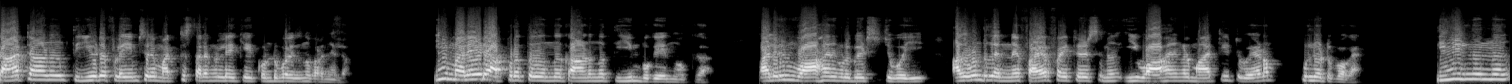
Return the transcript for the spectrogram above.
കാറ്റാണ് തീയുടെ ഫ്ലെയിംസിനെ മറ്റ് സ്ഥലങ്ങളിലേക്ക് കൊണ്ടുപോയതെന്ന് പറഞ്ഞല്ലോ. ഈ മലയുടെ അപ്പുറത്ത് നിന്ന് കാണുന്ന തീയും പുകയും നോക്കുക. പലരും വാഹനങ്ങൾ ഉപേക്ഷിച്ചു പോയി. അതുകൊണ്ട് തന്നെ ഫയർ ഫൈറ്റേഴ്സിന് ഈ വാഹനങ്ങൾ മാറ്റിയിട്ട് വേണം മുന്നോട്ട് പോകാൻ. തീയിൽ നിന്ന്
